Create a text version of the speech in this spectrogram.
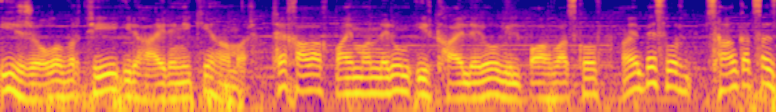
իր ժողովրդի, իր հայրենիքի համար։ Թե խաղաղ պայմաններում իր քայլերով, իր պահվածքով, այնպես որ ցանկացած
